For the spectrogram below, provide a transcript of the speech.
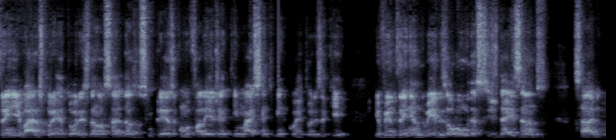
treinei vários corretores da nossa, da nossa empresa. Como eu falei, a gente tem mais de 120 corretores aqui. Eu venho treinando eles ao longo desses 10 anos, sabe?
